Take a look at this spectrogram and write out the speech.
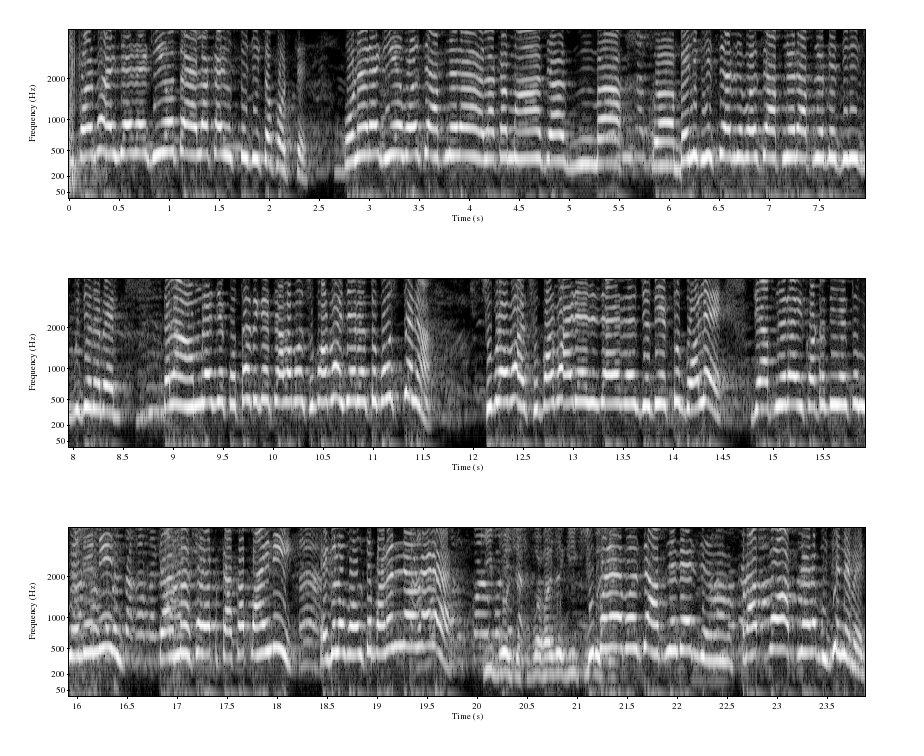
সুপারভাইজারে গিয়েও তো এলাকায় উত্তেজিত করছে। ওনারা গিয়ে বলছে, আপনারা এলাকার মা বা বেনিফিশিয়ারি বলছে, আপনারা আপনাদের জিনিস বুঝে নেবেন। তাহলে আমরা যে কোথা থেকে চালাবো সুপারভাইজারে তো বসছে না। সুপারভাইজার যদি একটু বলে যে আপনারা এই কটা দিন একটু মেনে নিন চার মাস টাকা পাইনি এগুলো বলতে পারেন না ওনারা কি বলছে সুপারভাইজার কি সুপারভাইজার বলছে? আপনাদের প্রাপ্য আপনারা বুঝে নেবেন।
